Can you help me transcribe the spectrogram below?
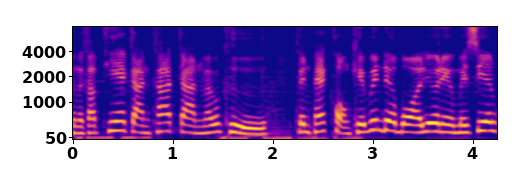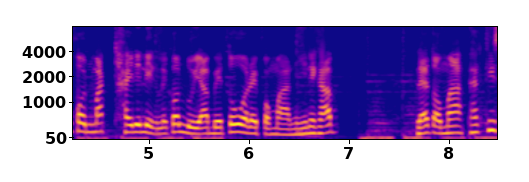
1นะครับที่ให้การคาดการณ์มาก็คือ เป็นแพ็คของเควินเดอร์บอยเลโอเนลเมซี่ทุกคนมัดไทเดเล็กแล้วก็ลุยอาเบโตอะไรประมาณนี้นะครับ และต่อมาแพ็คที่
